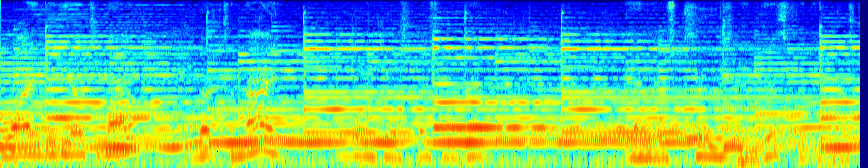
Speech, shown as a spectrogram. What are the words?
Hawaii video tomorrow, but tonight we're going to a special event. And there's clues in this video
